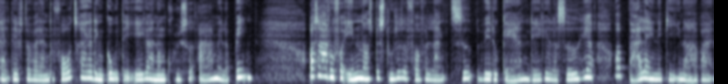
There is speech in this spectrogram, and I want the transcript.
alt efter hvordan du foretrækker. Det er en god idé ikke at have nogen krydset arme eller ben. Og så har du forinden også besluttet dig for, hvor lang tid vil du gerne ligge eller sidde her, og bare lade energien arbejde.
